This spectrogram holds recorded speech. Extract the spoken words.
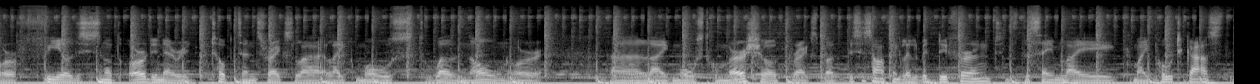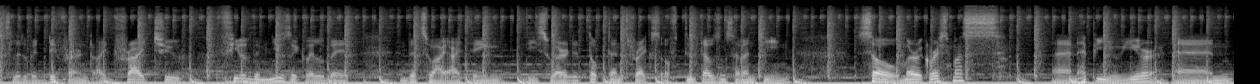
or feel this is not ordinary top 10 tracks li- like most well known or uh, like most commercial tracks, but this is something a little bit different. It's the same like my podcast, it's a little bit different. I try to feel the music a little bit. That's why I think these were the top 10 tracks of 2017. So, Merry Christmas and Happy New Year. And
